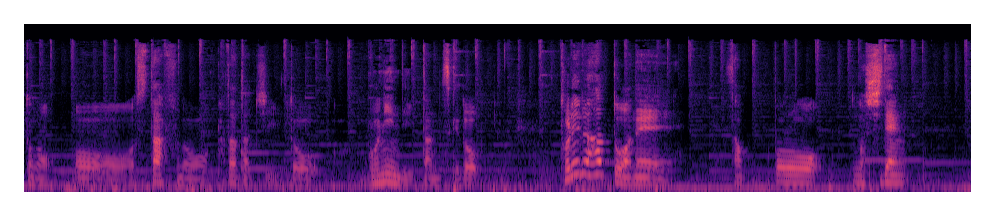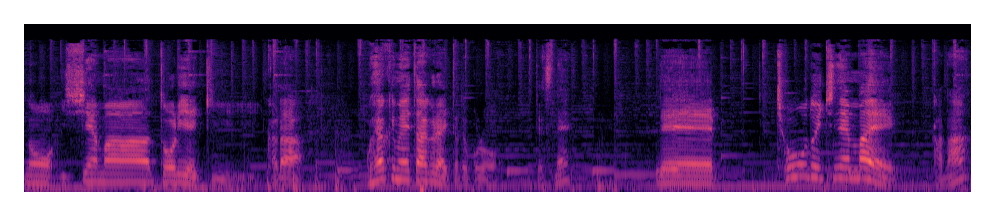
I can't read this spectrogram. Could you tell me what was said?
トのスタッフの方たちと5人で行ったんですけどトレイルハットはね札幌の市電の石山通り駅から 500m ぐらい行ったところですね。でちょうど1年前かな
